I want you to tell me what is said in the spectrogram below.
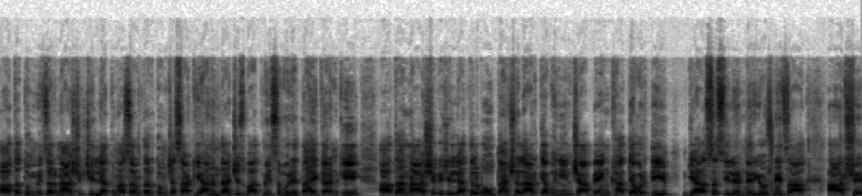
आता तुम्ही जर नाशिक जिल्ह्यातून असाल तर तुमच्यासाठी आनंदाचीच बातमी समोर येत आहे. कारण की आता नाशिक जिल्ह्यातील बहुतांश लाडक्या बहिणींच्या बँक खात्यावरती गॅस सिलेंडर योजनेचा आठशे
